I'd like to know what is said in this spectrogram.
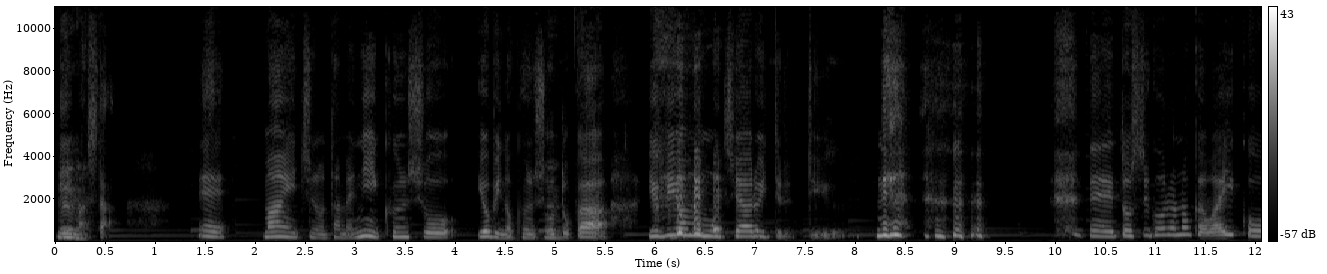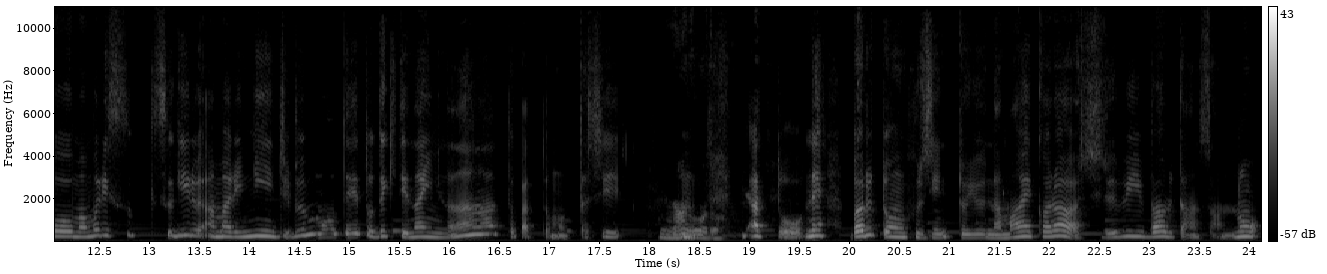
見えました。で万一のために勲章予備の勲章とか、指輪も持ち歩いてるっていうね。で年頃の可愛い子を守りすすぎるあまりに自分もデートできてないんだなとかって思ったしなるほど、あとねバルトン夫人という名前からシルビー・バルタンさんの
